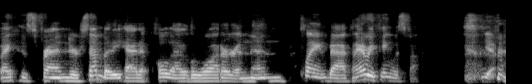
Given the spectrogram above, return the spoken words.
by his friend or somebody had it pulled out of the water and then plane back and everything was fine. Yeah.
